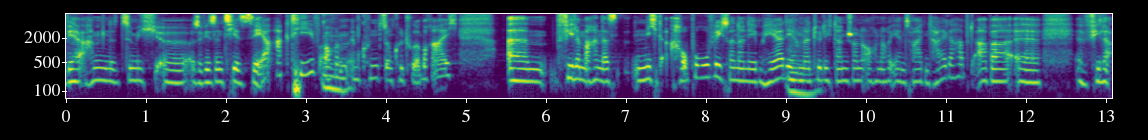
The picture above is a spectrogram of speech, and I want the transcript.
wir haben eine ziemlich, äh, also wir sind hier sehr aktiv, auch mhm. im, im, Kunst- und Kulturbereich. Ähm, viele machen das nicht hauptberuflich, sondern nebenher. Die mhm. haben natürlich dann schon auch noch ihren zweiten Teil gehabt, aber äh, äh viele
